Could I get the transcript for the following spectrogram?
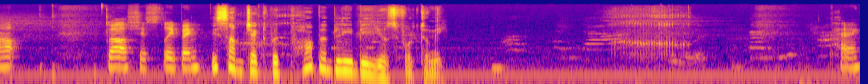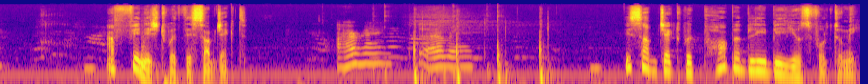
Oh, well, she's sleeping. This subject will probably be useful to me. Okay. I've finished with this subject. All right. All right. This subject will probably be useful to me.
